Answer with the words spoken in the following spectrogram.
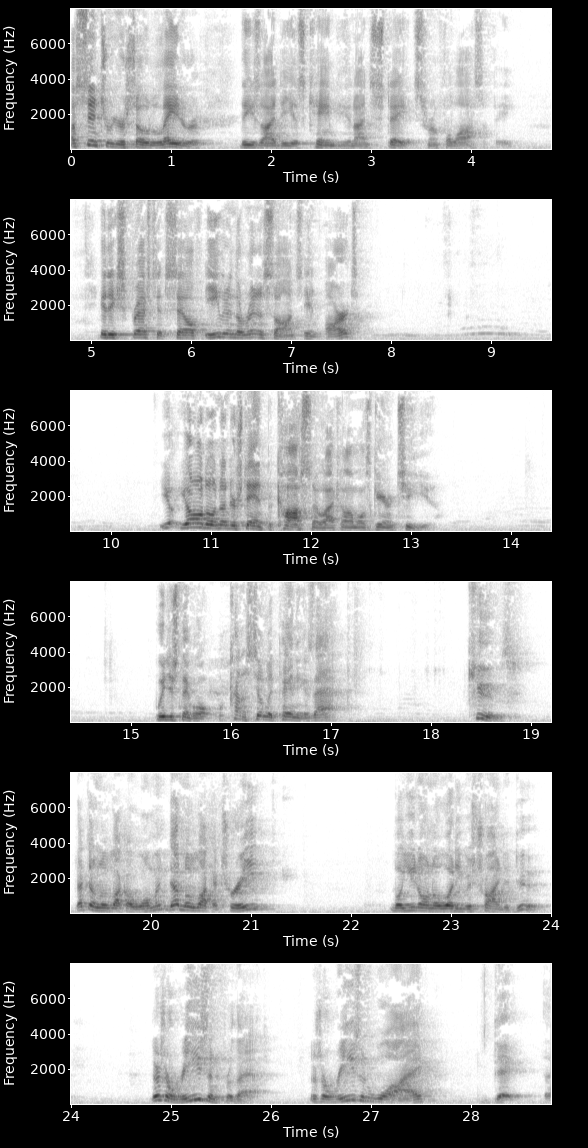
A century or so later, these ideas came to the United States from philosophy. It expressed itself even in the Renaissance in art, Y- y'all don't understand Picasso, I can almost guarantee you. We just think, well, what kind of silly painting is that? Cubes. That doesn't look like a woman. Doesn't look like a tree. Well, you don't know what he was trying to do. There's a reason for that. There's a reason why de, uh,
